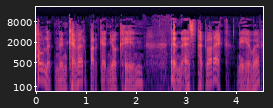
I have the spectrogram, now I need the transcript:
tawlydyn yn cefer bargenio cyn yn S4C, ni hewer,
